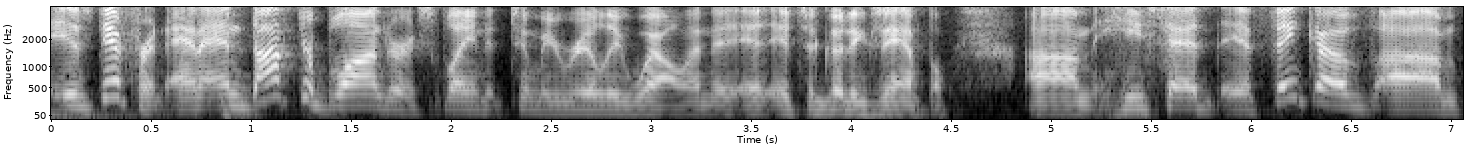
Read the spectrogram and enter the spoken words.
is different. And, and Dr. Blonder explained it to me really well, and it, it's a good example. Um, he said, uh, think of um,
